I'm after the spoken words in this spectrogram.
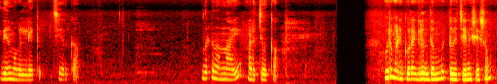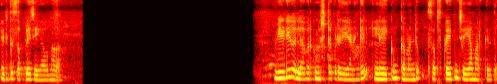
ഇതിന് മുകളിലേക്ക് ചേർക്കാം. എന്നിട്ട് നന്നായി അടച്ചു വെക്കാം. ഒരു മണിക്കൂറെങ്കിലും ദം ഇട്ട് വെച്ചതിന് ശേഷം എടുത്ത് സപ്ലൈ ചെയ്യാവുന്നതാണ്. വീഡിയോ എല്ലാവർക്കും ഇഷ്ടപ്പെടുകയാണെങ്കിൽ ലൈക്കും കമന്റും സബ്സ്ക്രൈബും ചെയ്യാൻ മറക്കരുത്.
